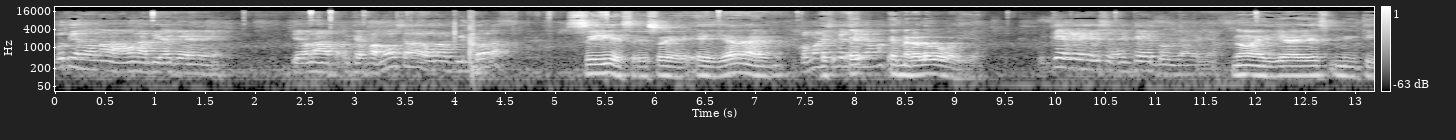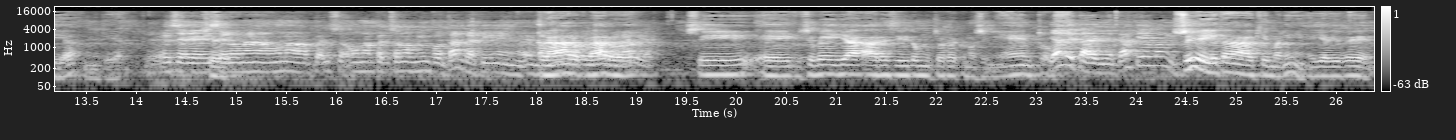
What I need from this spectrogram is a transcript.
tú tienes una, una tía que, que, una, que es famosa, una pintora? Sí, eso, eso es ella. ¿Cómo es, que se llama? Esmeralda Bobadilla. ¿Qué es, ¿Qué es tuya ella? No, ella es mi tía. Mi tía. Es, es una, una, perso una, persona muy importante aquí en, en Claro, claro. Eh, sí, eh, inclusive ella ha recibido muchos reconocimientos. ¿Y dónde está ella? ¿Está aquí en Baní? Sí, ella está aquí en Baní. Ella vive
